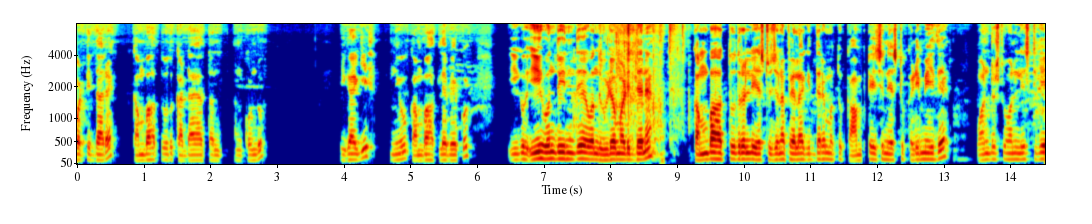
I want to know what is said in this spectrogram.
ಕೊಟ್ಟಿದ್ದಾರೆ, ಕಂಬ ಹತ್ತುವುದು ಕಡ್ಡಾಯ ಅಂತ ಅಂದ್ಕೊಂಡು ಹೀಗಾಗಿ, ನೀವು ಕಂಬ ಹತ್ತಲೇಬೇಕು. ಈಗ ಈ ಒಂದು ಹಿಂದೆ ಒಂದು ವಿಡಿಯೋ ಮಾಡಿದ್ದೇನೆ. ಕಂಬ ಹತ್ತುವುದರಲ್ಲಿ ಎಷ್ಟು ಜನ ಫೇಲ್ ಆಗಿದ್ದಾರೆ ಮತ್ತು ಕಾಂಪಿಟೇಷನ್ ಎಷ್ಟು ಕಡಿಮೆ ಇದೆ. ಒನ್ ಟು ಒನ್ ಲಿಸ್ಟ್ಗೆ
